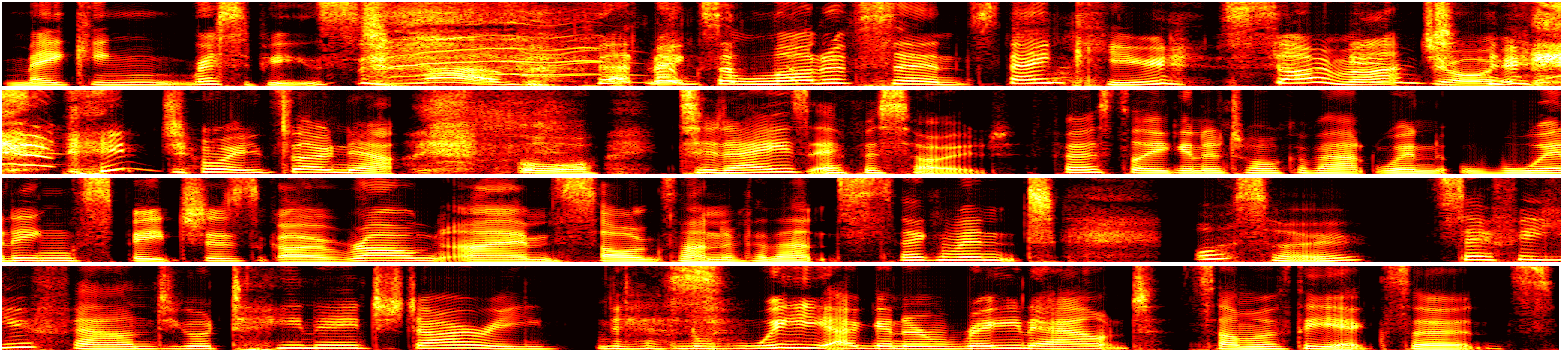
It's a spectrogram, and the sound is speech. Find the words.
making recipes. Love. That makes a lot of sense. Thank you so much. Enjoy. Enjoy. So now, for today's episode, firstly, you're going to talk about when wedding speeches go wrong. I'm so excited for that segment. Also, Steffi, you found your teenage diary. Yes. And we are going to read out some of the excerpts.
